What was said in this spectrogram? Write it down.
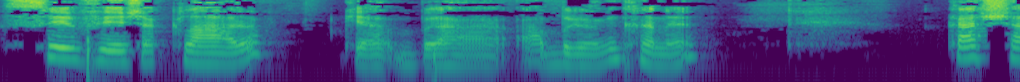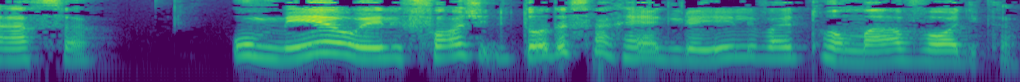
cerveja clara, que é a, a, branca, né? Cachaça. O meu, ele foge de toda essa regra e ele vai tomar vodka.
